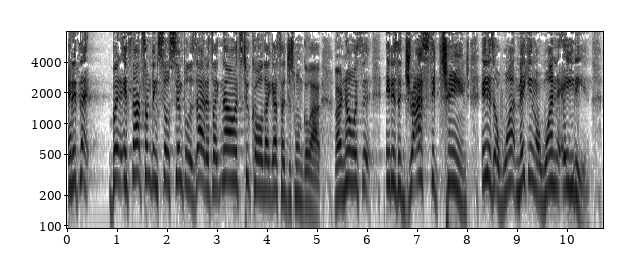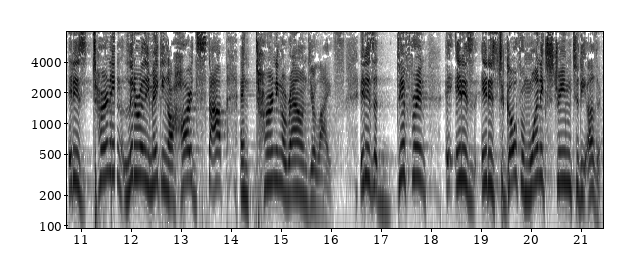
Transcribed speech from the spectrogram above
And it's that, but it's not something so simple as that. It's like, no, it's too cold. I guess I just won't go out. Or no, it's a, it is a drastic change. It is a one, making a 180. It is turning, literally making a hard stop and turning around your life. It is a different, it is, it is to go from one extreme to the other.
